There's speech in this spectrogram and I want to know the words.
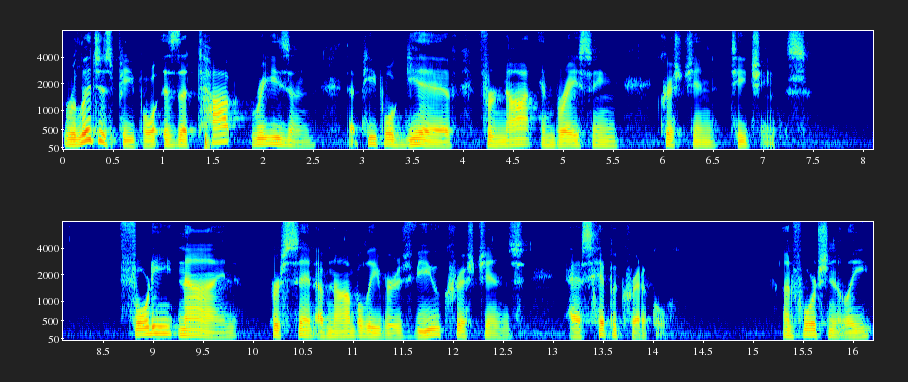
religious people is the top reason that people give for not embracing Christian teachings. 49 percent of non believers view Christians as hypocritical. Unfortunately,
